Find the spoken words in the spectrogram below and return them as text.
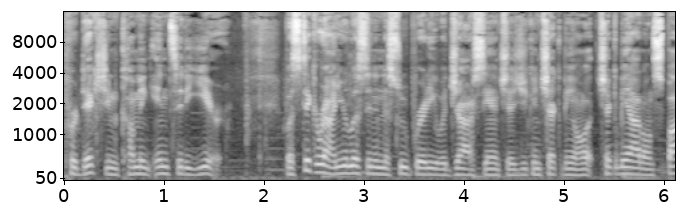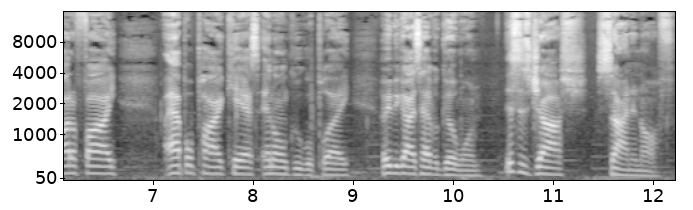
prediction coming into the year. But stick around. You're listening to Swoop Radio with Josh Sanchez. You can check me out check me out on Spotify, Apple Podcasts, and on Google Play. Hope you guys have a good one. This is Josh signing off.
